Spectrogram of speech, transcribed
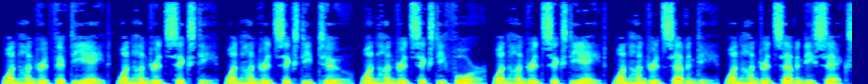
158, 160, 162, 164, 168, 170, 176,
